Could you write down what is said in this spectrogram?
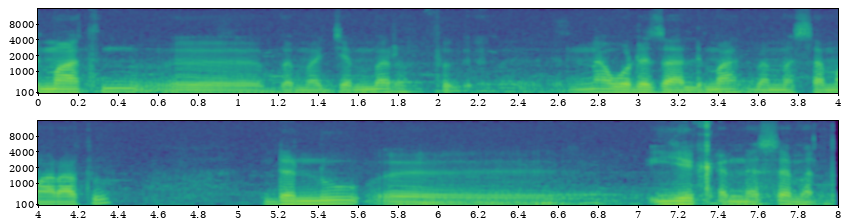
ልማትን በመጀመር እና ወደዛ ልማት በመሰማራቱ ደኑ እየቀነሰ መጣ።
